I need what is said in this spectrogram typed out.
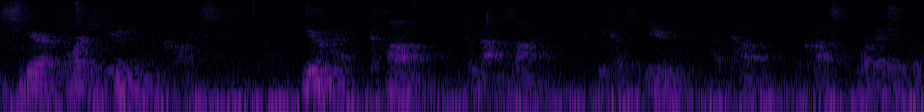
spirit forged union with Christ. You have come to Mount Zion because you have come to Christ. More basically,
